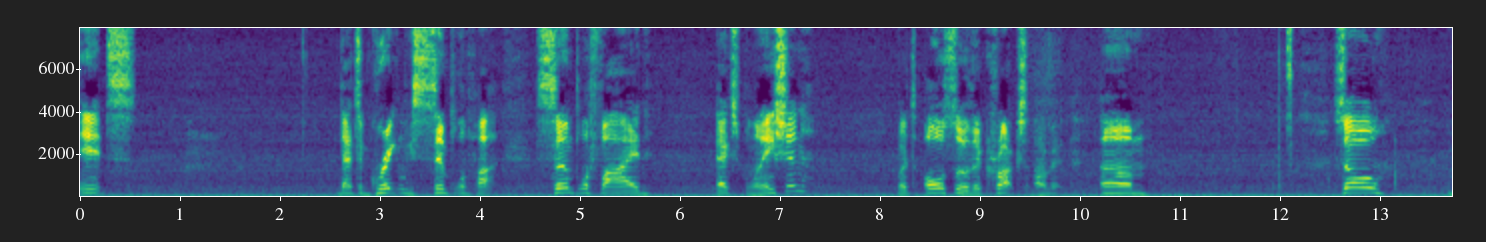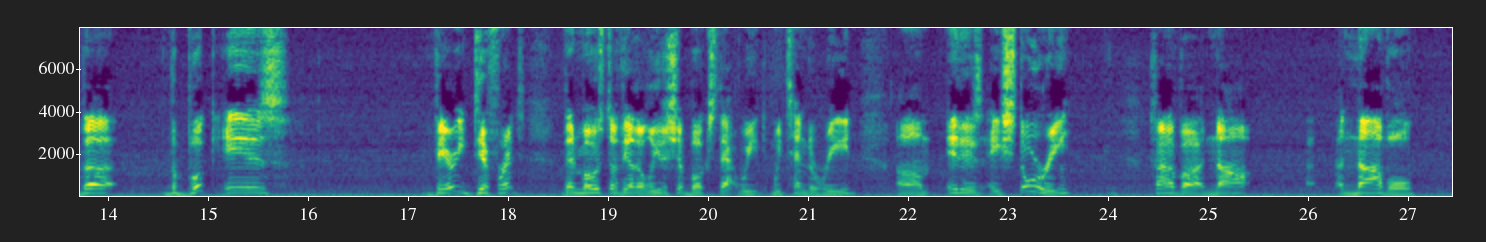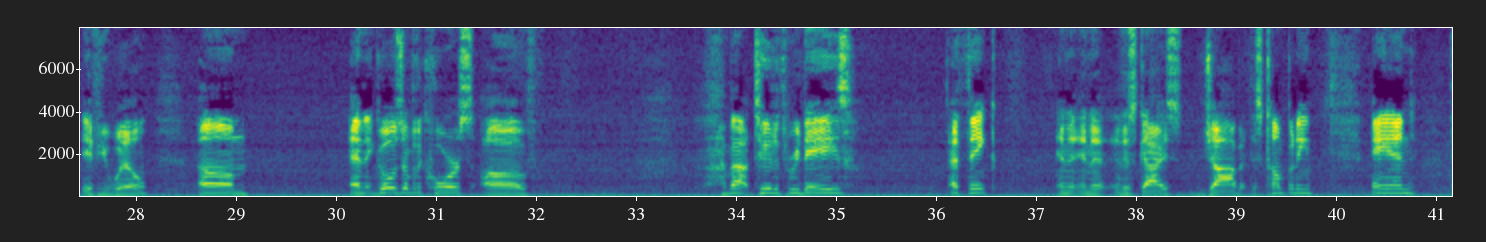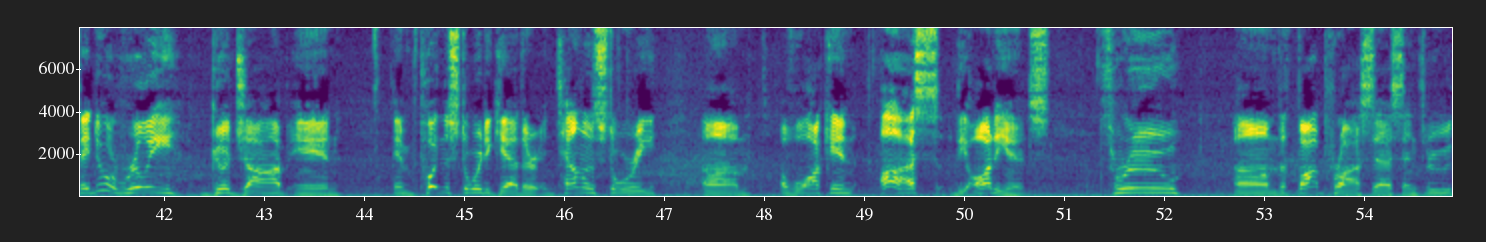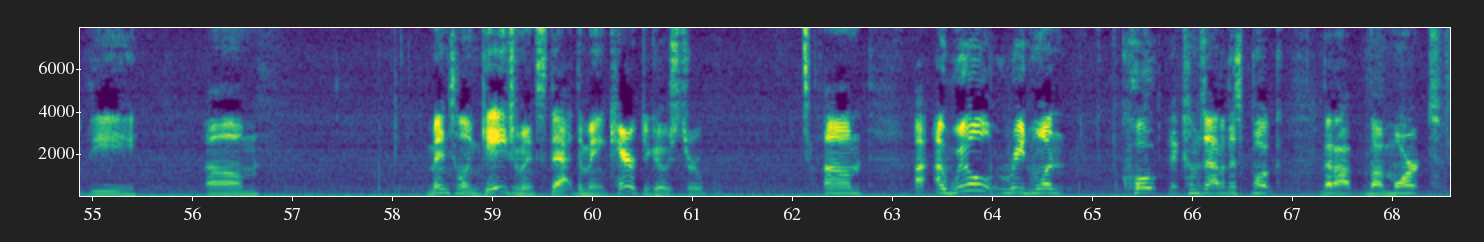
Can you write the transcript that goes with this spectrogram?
it's that's a greatly simplified simplified explanation, but also the crux of it. Um, so the the book is very different than most of the other leadership books that we we tend to read. Um, it is a story, kind of a no, a novel, if you will. Um, and it goes over the course of about two to three days, I think, in, in, a, in this guy's job at this company, and they do a really good job in in putting the story together and telling the story um, of walking us, the audience, through um, the thought process and through the um, mental engagements that the main character goes through. Um, I, I, will read one quote that comes out of this book that I, I marked,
